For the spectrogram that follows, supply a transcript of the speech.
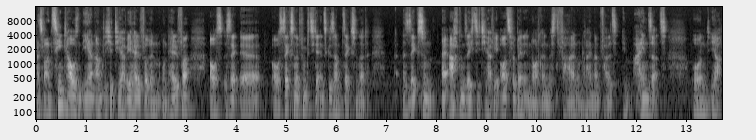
es waren 10.000 ehrenamtliche THW-Helferinnen und Helfer aus, äh, aus 650 der insgesamt 668 THW-Ortsverbände in Nordrhein-Westfalen und Rheinland-Pfalz im Einsatz. Und ja,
